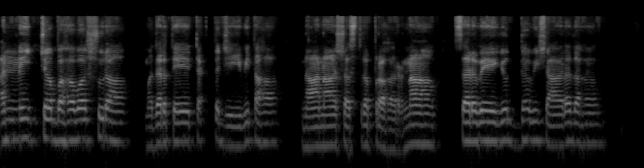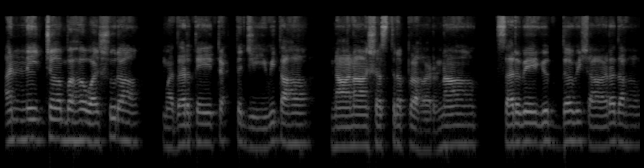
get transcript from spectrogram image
अन्यैश्च बहवः शुरा मदर्ते त्यक्तजीवितः। नानाशस्त्रप्रहर्णा सर्वे युद्धविशारदः। अन्ये च बहवशुरा मदर्ते त्यक्तजीवितः। नानाशस्त्रप्रहर्णा सर्वे युद्धविशारदः।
